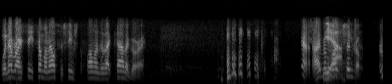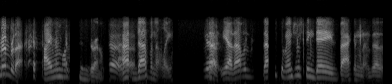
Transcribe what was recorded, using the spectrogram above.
whenever I see someone else who seems to fall into that category. Yeah, Ivan Yeah. Mark syndrome. Remember that. Ivan Mark syndrome. yeah, Uh, definitely. yeah. That, yeah, that was that was some interesting days back in the the,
